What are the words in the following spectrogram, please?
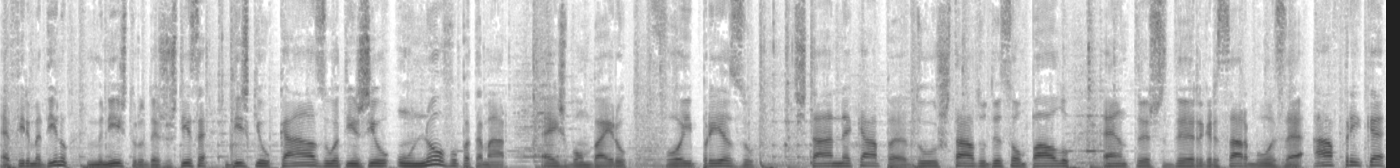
afirma Dino, ministro da Justiça, diz que o caso atingiu um novo patamar. Ex-bombeiro foi preso. Está na capa do estado de São Paulo antes de regressarmos à África.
